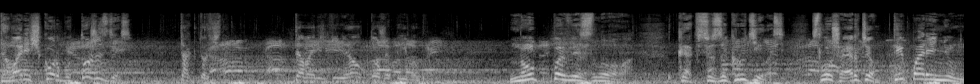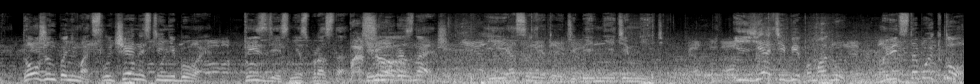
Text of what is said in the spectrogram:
Товарищ Корбут тоже здесь? Так точно. Товарищ генерал тоже прибыл. Ну, повезло. Как все закрутилось. Слушай, Артем, ты парень умный. Должен понимать, случайностей не бывает. Ты здесь неспроста. Ты Пошел! много знаешь. И я советую тебе не темнить. И я тебе помогу. Мы ведь с тобой кто?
